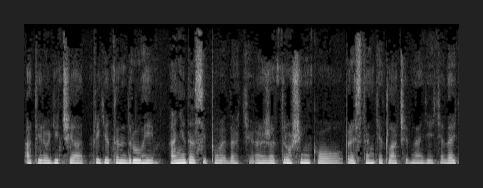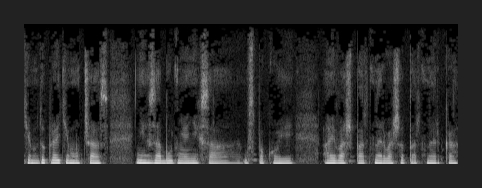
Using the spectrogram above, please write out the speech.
A tí rodičia, príde ten druhý a nedá si povedať, že trošinku prestante tlačiť na dieťa, dajte mu, doprajte mu čas, nech zabudne, nech sa uspokojí. Aj váš partner, vaša partnerka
